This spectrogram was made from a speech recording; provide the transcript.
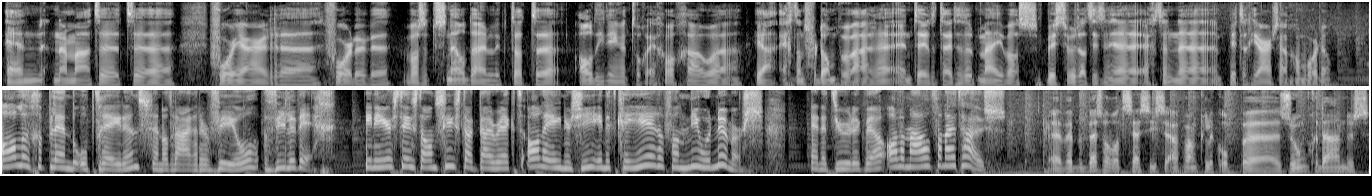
En naarmate het voorjaar uh, vorderde, was het snel duidelijk dat al die dingen toch echt wel gauw ja, echt aan het verdampen waren. En tegen de tijd dat het mei was, wisten we dat dit echt een, een pittig jaar zou gaan worden. Alle geplande optredens, en dat waren er veel, vielen weg. In eerste instantie stak Direct alle energie in het creëren van nieuwe nummers. En natuurlijk wel allemaal vanuit huis. Uh, we hebben best wel wat sessies aanvankelijk op uh, Zoom gedaan. Dus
